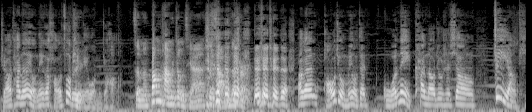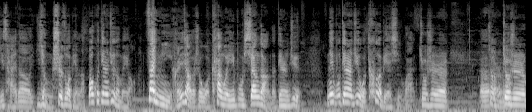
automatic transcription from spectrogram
只要他能有那个好的作品给我们就好了。怎么帮他们挣钱是咱们的事儿。对对对对，阿甘好久没有在国内看到就是像这样题材的影视作品了，包括电视剧都没有。在你很小的时候，我看过一部香港的电视剧，那部电视剧我特别喜欢，就是，呃叫什么，就是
